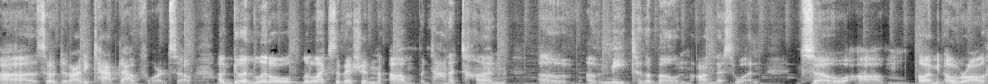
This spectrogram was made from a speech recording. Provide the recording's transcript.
uh, so Donati tapped out for it. So a good little little exhibition, um, but not a ton of of meat to the bone on this one. So, um, oh, I mean, overall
